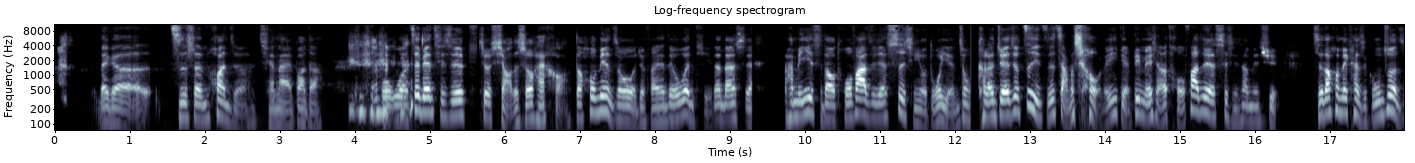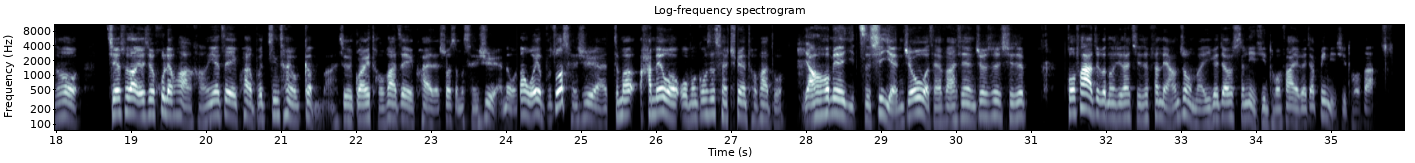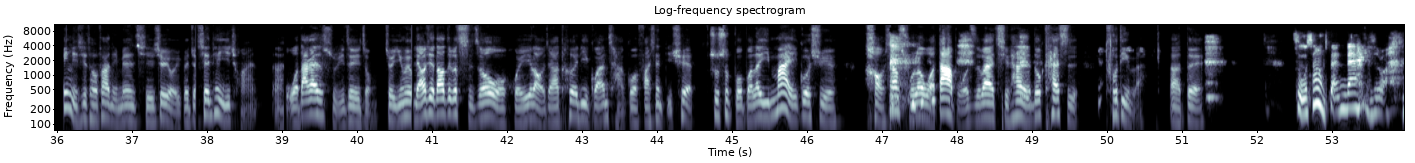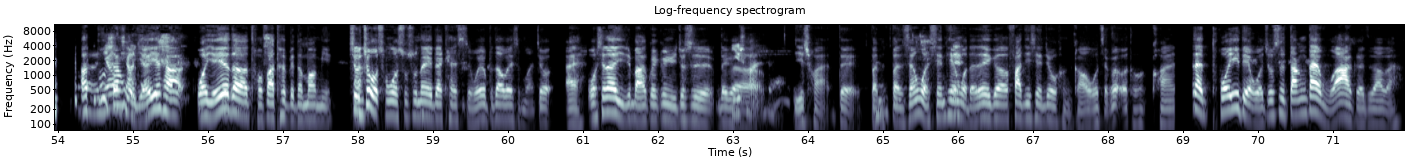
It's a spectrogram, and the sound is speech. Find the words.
那个资深患者前来报道。我我这边其实就小的时候还好，到后面之后我就发现这个问题，但当时还没意识到脱发这件事情有多严重，可能觉得就自己只是长得丑了一点，并没想到头发这件事情上面去。直到后面开始工作之后，接触到尤其互联网行业这一块，不经常有梗嘛，就是关于头发这一块的，说什么程序员的，我那我也不做程序员，怎么还没有我我们公司程序员头发多？然后后面仔细研究，我才发现，就是其实。脱发这个东西，它其实分两种嘛，一个叫生理性脱发，一个叫病理性脱发。病理性脱发里面其实就有一个叫先天遗传啊，我大概是属于这一种。就因为了解到这个词之后，我回老家特地观察过，发现的确，叔叔伯伯那一脉过去，好像除了我大伯之外，其他人都开始秃顶了啊。对，祖上三代是吧？啊，不像我爷爷他，我爷爷的头发特别的茂密。就就我从我叔叔那一代开始，我也不知道为什么，就哎，我现在已经把它归根于就是那个遗传，遗传对本本身我先天我的那个发际线就很高，我整个额头很宽，再拖一点我就是当代五阿哥，知道吧？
